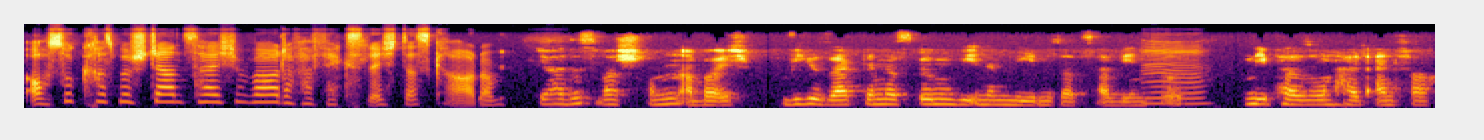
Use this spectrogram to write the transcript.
auch so krass mit Sternzeichen war? Da verwechsle ich das gerade. Ja, das war schon, aber ich, wie gesagt, wenn das irgendwie in einem Nebensatz erwähnt mm. wird mhm. und die Person halt einfach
